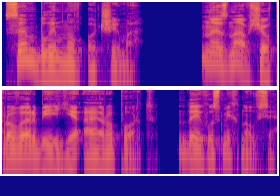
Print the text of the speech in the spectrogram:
Сем блимнув очима. Не знав, що в Провербії є аеропорт. Дейв усміхнувся.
